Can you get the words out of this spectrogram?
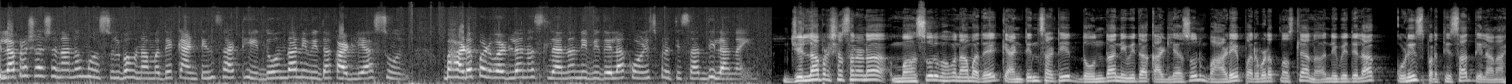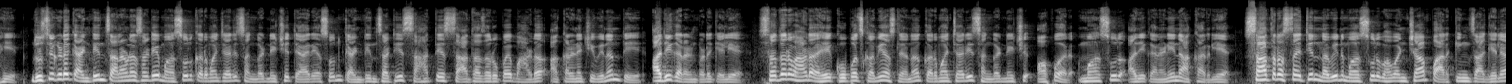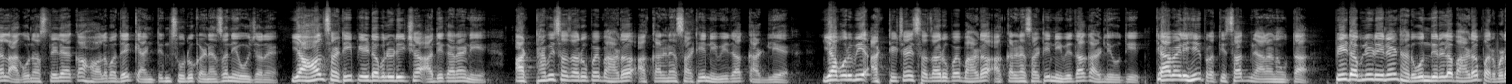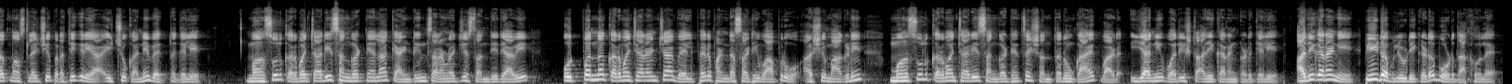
जिल्हा प्रशासनानं महसूल भवनामध्ये कॅन्टीनसाठी दोनदा निविदा काढली असून भाडं परवडलं नसल्यानं निविदेला कोणीच प्रतिसाद दिला नाही. जिल्हा प्रशासनानं महसूल भवनामध्ये कॅन्टीनसाठी दोनदा निविदा काढली असून भाडे परवडत नसल्यानं निविदेला कुणीच प्रतिसाद दिला नाही. दुसरीकडे कॅन्टीन चालवण्यासाठी महसूल कर्मचारी संघटनेची तयारी असून कॅन्टीनसाठी सहा ते सात हजार रुपये भाडं आकारण्याची विनंती अधिकाऱ्यांकडे केली आहे. सदर भाडं हे खूपच कमी असल्यानं कर्मचारी संघटनेची ऑफर महसूल अधिकाऱ्यांनी नाकारली आहे. सात रस्ता येथील नवीन महसूल भवनच्या पार्किंग जागेला लागून असलेल्या एका हॉलमध्ये कॅन्टीन सुरू करण्याचं नियोजन आहे. या हॉलसाठी पीडब्ल्यूडीच्या अधिकाऱ्यांनी अठ्ठावीस हजार रुपये भाडं आकारण्यासाठी निविदा काढली आहे. यापूर्वी अठ्ठेचाळीस हजार रुपये भाडं आकारण्यासाठी निविदा काढली होती. त्यावेळीही प्रतिसाद मिळाला नव्हता. पीडब्ल्यूडीने ठरवून दिलेलं भाडं परवडत नसल्याची प्रतिक्रिया इच्छुकांनी व्यक्त केली. महसूल कर्मचारी संघटनेला कॅन्टीन चालवण्याची संधी द्यावी उत्पन्न कर्मचाऱ्यांच्या वेलफेअर फंडासाठी वापरू अशी मागणी महसूल कर्मचारी संघटनेचे शंतनू गायकवाड यांनी वरिष्ठ अधिकाऱ्यांकडे केली. अधिकाऱ्यांनी पीडब्ल्यूडीकडे बोर्ड दाखवलंय.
